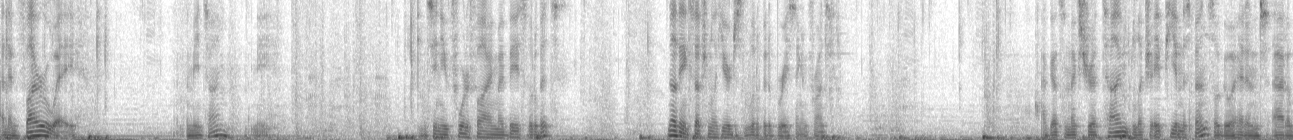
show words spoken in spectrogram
and then fire away. In the meantime, let me continue fortifying my base a little bit. Nothing exceptional here, just a little bit of bracing in front. I've got some extra time, extra APM to spend, so I'll go ahead and add a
